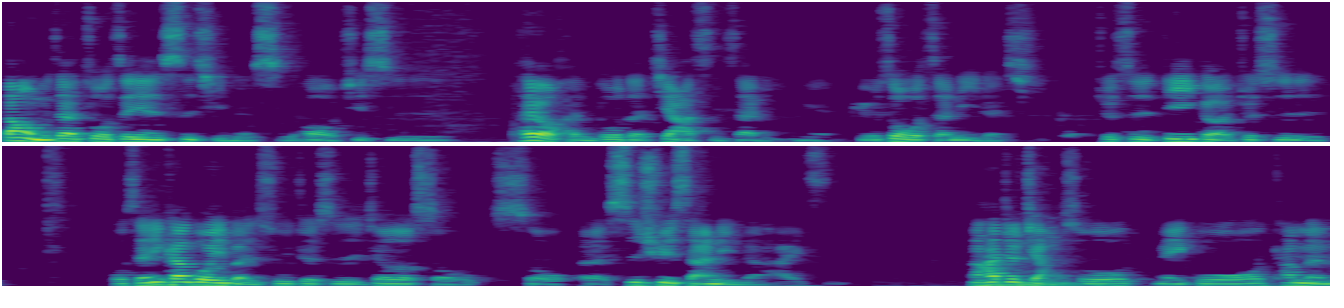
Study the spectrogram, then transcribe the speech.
当我们在做这件事情的时候，其实它有很多的价值在里面。比如说我整理了几个，就是第一个就是我曾经看过一本书，就是叫做手手呃失去山林的孩子。那他就讲说，美国他们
